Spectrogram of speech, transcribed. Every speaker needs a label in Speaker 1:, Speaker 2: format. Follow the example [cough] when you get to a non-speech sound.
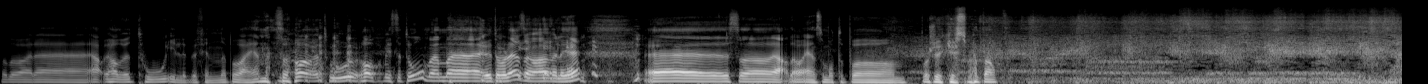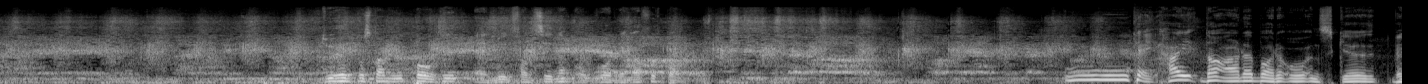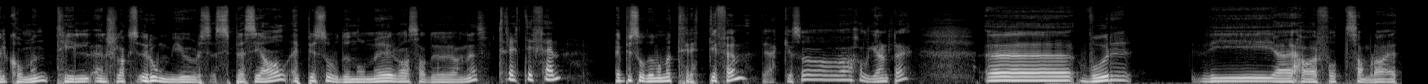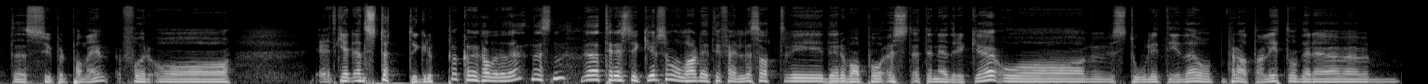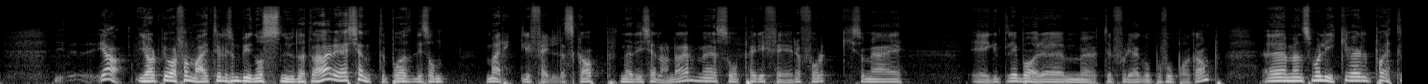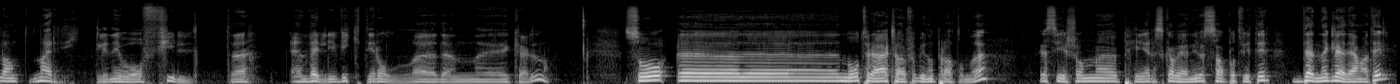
Speaker 1: Så det var eh, Ja, vi hadde vel to illebefinnende på veien. [laughs] Så to holdt på å miste to, men uh, utover det så var det veldig gøy. Uh, så ja, det var en som måtte på, på sjukehus, blant annet.
Speaker 2: Du hører på Stang ut på overtid, en lydfanzine om Vålerenga fotball.
Speaker 3: Ok, hei. Da er det bare å ønske velkommen til en slags romjulsspesial. Episode nummer Hva sa du, Agnes?
Speaker 4: 35.
Speaker 3: Episode nummer 35. Det er ikke så halvgærent, det. Uh, hvor vi Jeg har fått samla et eh, supert panel for å jeg vet ikke helt, En støttegruppe, kan vi kalle det det? Nesten. Det er tre stykker som alle har det til felles at vi, dere var på øst etter nedrykket og sto litt i det og prata litt, og dere ja, hjalp i hvert fall meg til å liksom begynne å snu dette her. Jeg kjente på et litt sånn merkelig fellesskap nede i kjelleren der, med så perifere folk som jeg egentlig bare møter fordi jeg går på fotballkamp, eh, men som allikevel på et eller annet merkelig nivå fylte en veldig viktig rolle den eh, kvelden. Så eh, nå tror jeg jeg er klar for å begynne å prate om det. Jeg sier som eh, Per Skavenius sa på Twitter, denne gleder jeg meg til.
